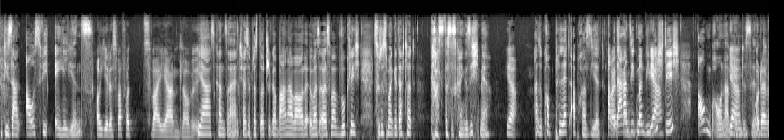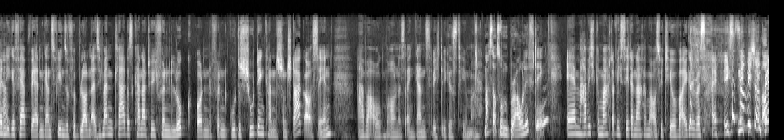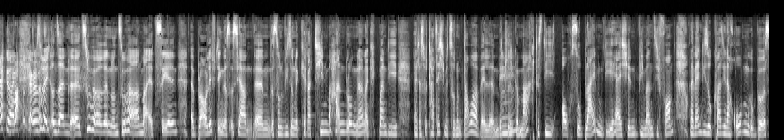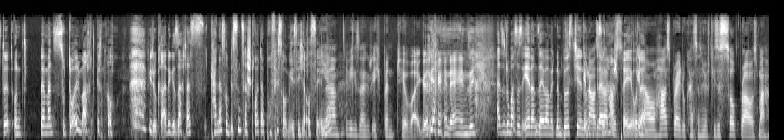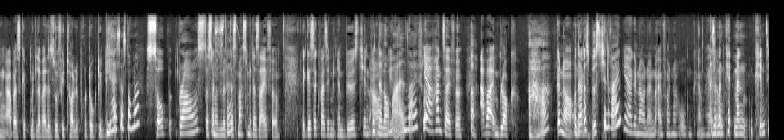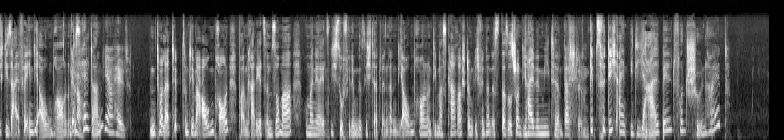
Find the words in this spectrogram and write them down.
Und die sahen aus wie Aliens. Oh je, das war vor zwei Jahren, glaube ich. Ja, es kann sein. Ich weiß nicht, ob das deutsche Gabbana war oder irgendwas, aber es war wirklich so, dass man gedacht hat, krass, das ist kein Gesicht mehr. Ja. Also komplett abrasiert. Aber Weiß daran sieht man, wie Ja. wichtig Augenbrauen am Ja, Ende sind. oder wenn ja? die gefärbt werden, ganz vielen so für blond. Also ich meine, klar, das kann natürlich für einen Look und für ein gutes Shooting kann es schon stark aussehen, aber Augenbrauen ist ein ganz wichtiges Thema. Machst du auch so ein Browlifting? Ähm, habe ich gemacht, aber ich sehe danach immer aus wie Theo Weigel, weshalb ich es nicht habe ich schon mehr oft gehört. mache. Das vielleicht unseren äh, Zuhörerinnen und Zuhörern mal erzählen. Äh, Browlifting, das ist ja ähm, das ist so wie so eine Keratinbehandlung. Ne? Dann kriegt man die, äh, das wird tatsächlich mit so einem Dauerwellemittel gemacht, dass die auch so bleiben, die Härchen, wie man sie formt. Und dann werden die so quasi nach oben gebürstet. Und wenn man es zu doll macht, genau, wie du gerade gesagt hast, kann das so ein bisschen zerstreuter Professormäßig aussehen. Ne? Ja, wie gesagt, ich bin Theo Weigel in der Hinsicht. Also du machst es eher dann selber mit einem Bürstchen und ein bisschen Haarspray, bist- oder? Genau, Haarspray. Du kannst natürlich auch diese Soap Brows machen, aber es gibt mittlerweile so viele tolle Produkte, die Wie heißt das nochmal? Soap Brows, das, mit, das? das machst du mit der Seife. Da gehst du quasi mit einem Bürstchen Mit einer normalen Seife? Ja, Handseife. Aber im Block. Aha. Genau. Und da dann- das Bürstchen rein? Ja, genau. Und dann einfach nach oben kämmen. Also man, man cremt sich die Seife in die Augenbrauen und genau. das hält dann. Ja, hält. Ein toller Tipp zum Thema Augenbrauen, vor allem gerade jetzt im Sommer, wo man ja jetzt nicht so viel im Gesicht hat, wenn dann die Augenbrauen und die Mascara stimmt. Ich finde, dann ist das ist schon die halbe Miete. Das stimmt. Gibt es für dich ein Idealbild von Schönheit?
